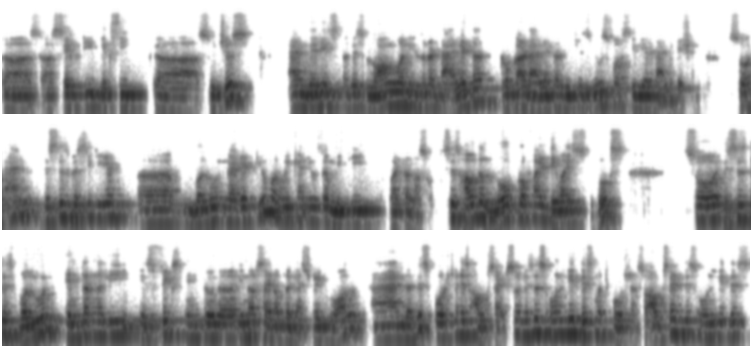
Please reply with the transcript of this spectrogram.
uh, safety plexi uh, sutures. And there is this long one is a dilator, trocar dilator, which is used for serial dilatation. So, and this is basically a uh, balloon guided tube, or we can use a Mickey button also. This is how the low profile device looks. So this is this balloon internally is fixed into the inner side of the gastric wall and this portion is outside. So this is only this much portion. So outside this only this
